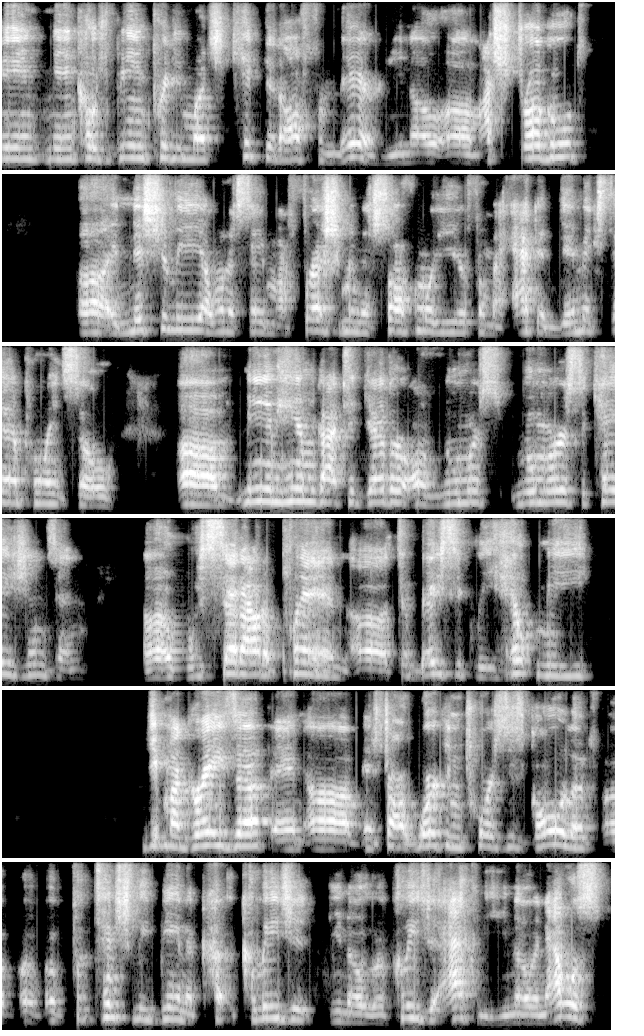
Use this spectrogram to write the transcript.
me and me and Coach Beam pretty much kicked it off from there. You know, um, I struggled uh, initially. I want to say my freshman and sophomore year from an academic standpoint. So um, me and him got together on numerous numerous occasions, and uh, we set out a plan uh, to basically help me get my grades up and uh, and start working towards this goal of, of, of potentially being a co- collegiate, you know, a collegiate athlete, you know, and that was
